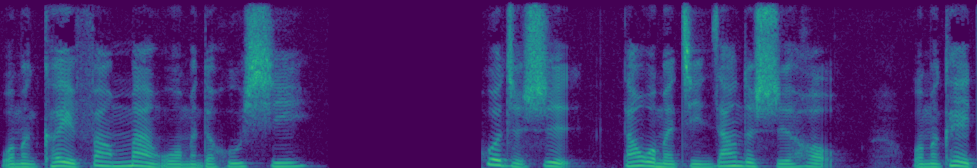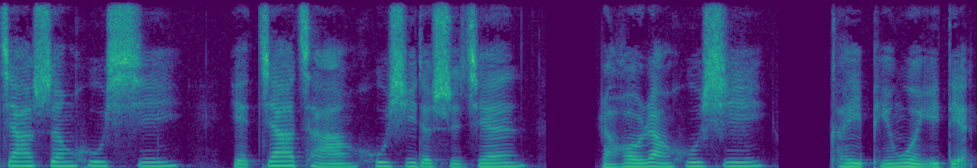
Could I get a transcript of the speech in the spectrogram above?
我们可以放慢我们的呼吸；或者是当我们紧张的时候，我们可以加深呼吸，也加长呼吸的时间，然后让呼吸可以平稳一点。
